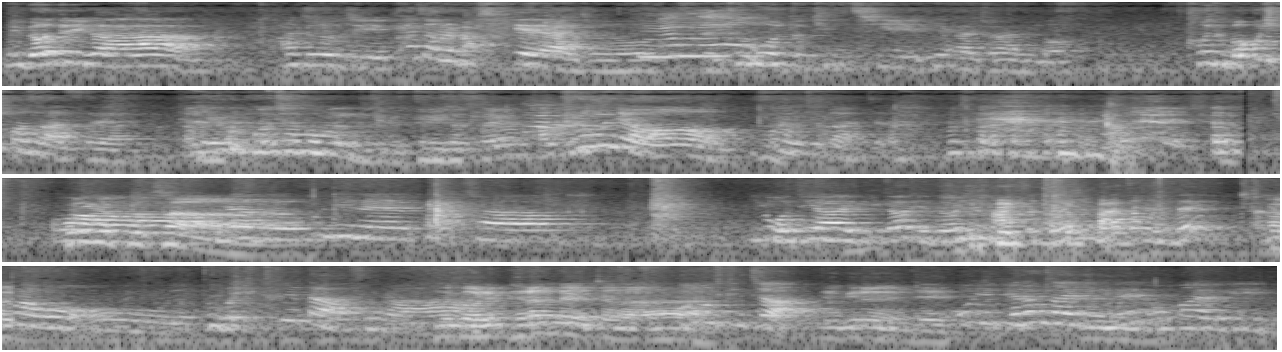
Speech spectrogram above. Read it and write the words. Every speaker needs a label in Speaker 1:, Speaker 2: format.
Speaker 1: 우리 며느리가 아주 저기 파전을 맛있게 해가지고 두부 또 김치 해가지고 하는 거 그것도 먹고 싶어서 왔어요.
Speaker 2: 이거 포차 소문 들- 들으셨어요?
Speaker 1: 아 그럼요. 소문 들어왔죠.
Speaker 2: 포차.
Speaker 1: 그래도 혼인의 포차. 이거 어디야 여기가? 여기 너희 집 맞아? 너희 집 맞아 근데? 잠깐만. 어, 거 틀리다 소라.
Speaker 3: 여기 원래 베란다였잖아.
Speaker 1: 어 진짜.
Speaker 3: 여기를 이제
Speaker 1: 어, 이 베란다 있는데? 엄마 여기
